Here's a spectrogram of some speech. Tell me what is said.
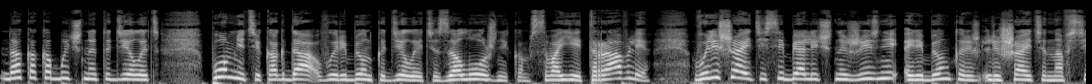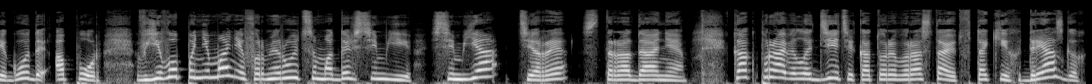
да, как обычно это делается. Помните, когда вы ребенка делаете заложником своей травли, вы лишаете себя личной жизни, и ребенка лишаете на все годы опор пор. В его понимании формируется модель семьи. Семья страдания. Как правило, дети, которые вырастают в таких дрязгах,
